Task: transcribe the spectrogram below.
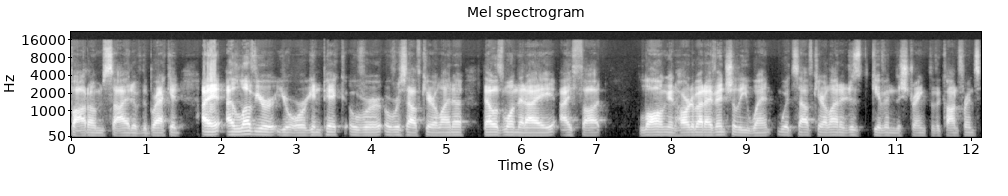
bottom side of the bracket. I I love your your Oregon pick over over South Carolina. That was one that I I thought long and hard about. I eventually went with South Carolina just given the strength of the conference.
